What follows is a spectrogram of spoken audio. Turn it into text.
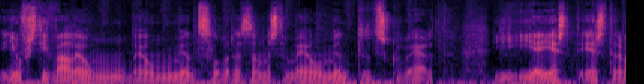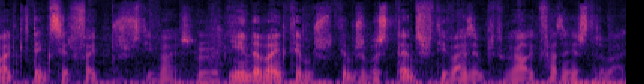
E um festival é um, é um momento de celebração, mas também é um momento de descoberta. E, e, é este, este trabalho que tem que ser feito pelos festivais. Uhum. E ainda bem que temos, temos bastantes festivais em Portugal e que fazem este trabalho.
